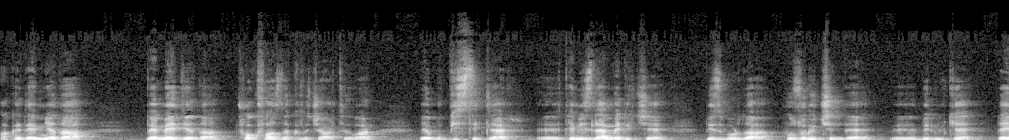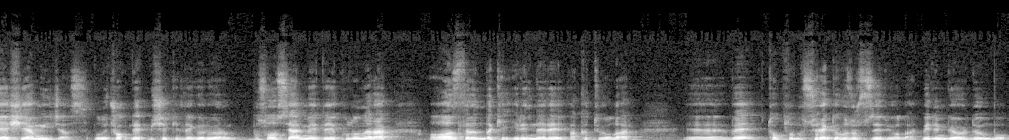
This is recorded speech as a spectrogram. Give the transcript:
akademiyada ve medyada çok fazla kılıç artığı var. Ve bu pislikler e, temizlenmedikçe biz burada huzur içinde e, bir ülkede yaşayamayacağız. Bunu çok net bir şekilde görüyorum. Bu sosyal medyayı kullanarak ağızlarındaki irinleri akıtıyorlar e, ve toplumu sürekli huzursuz ediyorlar. Benim gördüğüm bu.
